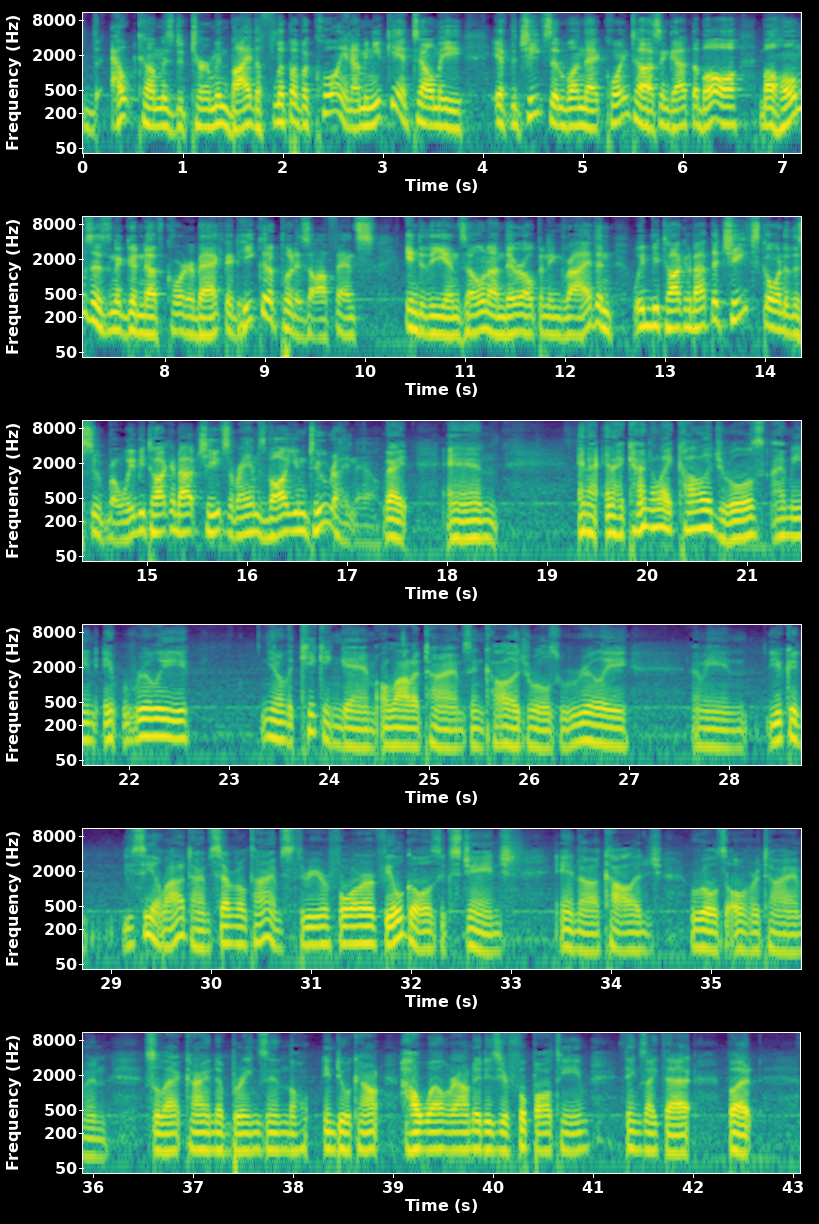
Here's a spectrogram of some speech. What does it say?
the outcome is determined by the flip of a coin. I mean, you can't tell me if the Chiefs had won that coin toss and got the ball, Mahomes isn't a good enough quarterback that he could have put his offense into the end zone on their opening drive, and we'd be talking about the Chiefs going to the Super Bowl. We'd be talking about Chiefs Rams Volume Two right now. Right. And and I and I kind of like college rules. I mean, it really you know, the kicking game a lot of times in college rules really I mean, you could you see a lot of times several times three or four field goals exchanged in uh, college rules overtime and so that kind of brings in the into account how well rounded is your football team, things like that. But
